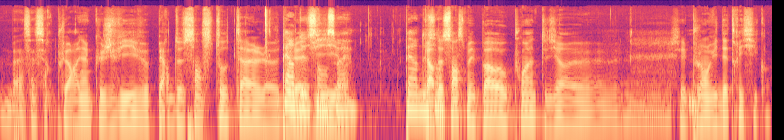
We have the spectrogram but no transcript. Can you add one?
bah, ça sert plus à rien que je vive, perte de sens totale de Perte la de vie, sens, euh, ouais. Perte de Perte de sens. sens, mais pas au point de te dire euh, j'ai plus envie d'être ici. Quoi.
